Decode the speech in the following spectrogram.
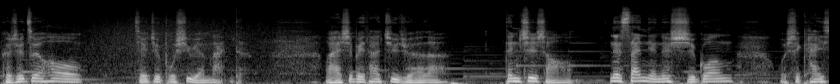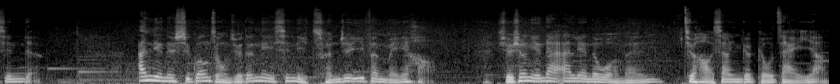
可是最后，结局不是圆满的。我还是被他拒绝了，但至少那三年的时光，我是开心的。暗恋的时光总觉得内心里存着一份美好。学生年代暗恋的我们，就好像一个狗仔一样，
